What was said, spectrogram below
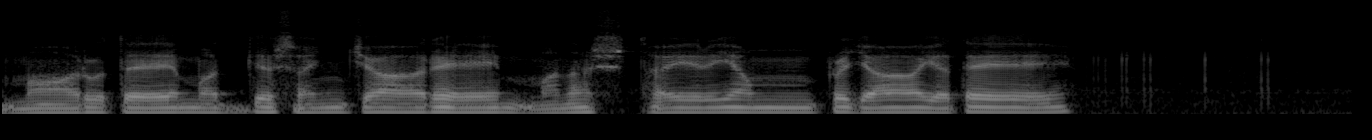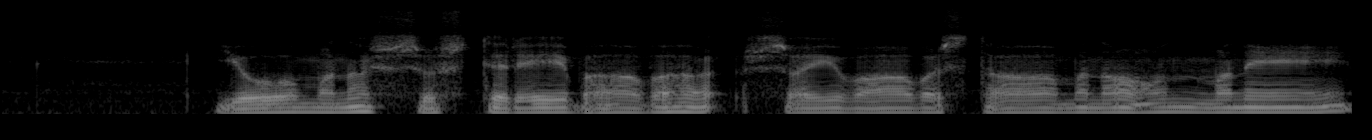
मारुते मध्यसञ्चारे मनस्थैर्यं प्रजायते। यो मनः सुस्थिरे भावः सैवावस्था मनोन्मने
